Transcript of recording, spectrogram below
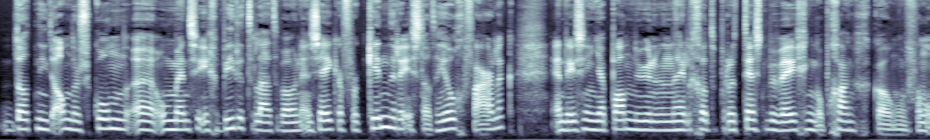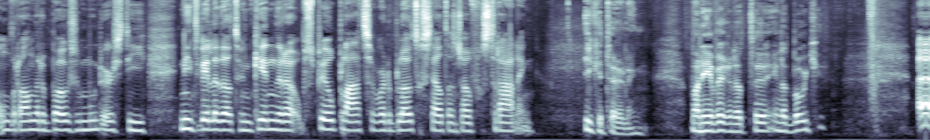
dat niet anders kon uh, om mensen in gebieden te laten wonen. En zeker voor kinderen is dat heel gevaarlijk. En er is in Japan nu een hele grote protestbeweging op gang gekomen... van onder andere boze moeders die niet willen dat hun kinderen op speelplaatsen worden blootgesteld aan zoveel straling. Ike Teuling. Wanneer weer dat, uh, in dat bootje? Uh,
